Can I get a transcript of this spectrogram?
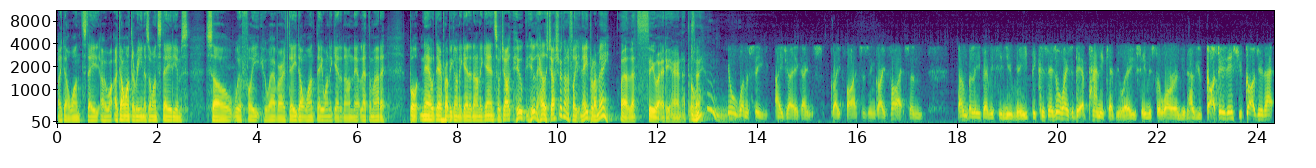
I don't want sta- I, don't want arenas. I want stadiums. So we'll fight whoever they don't want. They want to get it on. Now let them at it. But now they're probably going to get it on again. So jo- who who the hell is Joshua going to fight in April or May? Well, let's see what Eddie Hearn had to say. you all want to see AJ against great fighters in great fights, and don't believe everything you read because there's always a bit of panic everywhere. You see Mr. Warren, you know, you've got to do this, you've got to do that.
